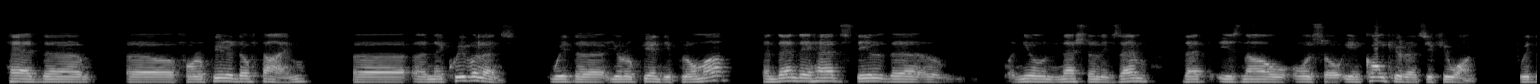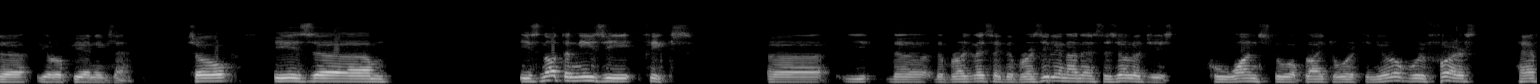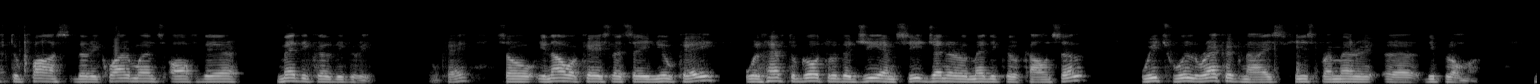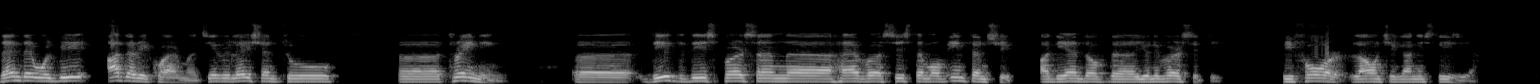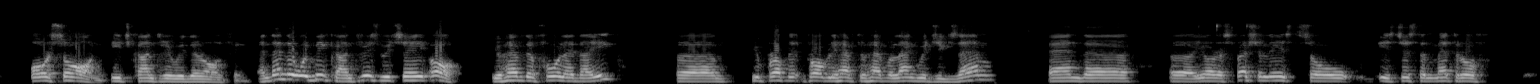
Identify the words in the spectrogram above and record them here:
had uh, uh, for a period of time uh, an equivalence with the European diploma, and then they had still the uh, new national exam that is now also in concurrence, if you want, with the European exam. So is um, is not an easy fix. Uh, the, the, let's say the Brazilian anesthesiologist who wants to apply to work in Europe will first have to pass the requirements of their medical degree. Okay, So in our case, let's say in UK, will have to go through the GMC, General Medical Council, which will recognize his primary uh, diploma. Then there will be other requirements in relation to training. Uh, did this person uh, have a system of internship at the end of the university before launching anesthesia? Or so on, each country with their own thing. And then there will be countries which say, oh, you have the full EDAIC, um, you probably probably have to have a language exam and uh, uh, you're a specialist so it's just a matter of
